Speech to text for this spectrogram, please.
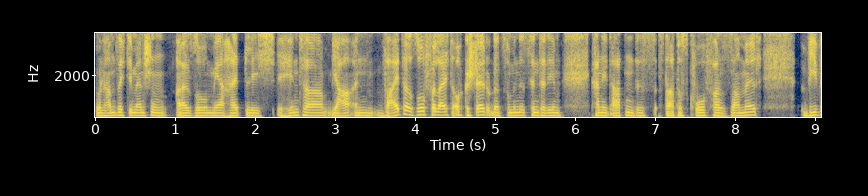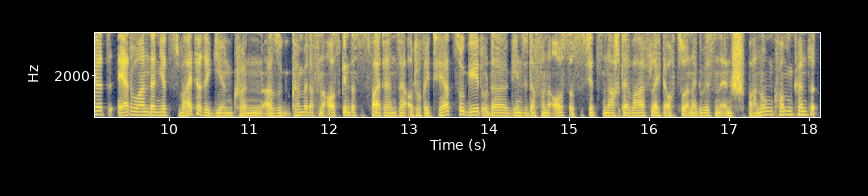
Nun haben sich die Menschen also mehrheitlich hinter, ja, ein weiter so vielleicht auch gestellt oder zumindest hinter dem Kandidaten des Status quo versammelt. Wie wird Erdogan denn jetzt weiter regieren können? Also können wir davon ausgehen, dass es weiterhin sehr autoritär zugeht oder gehen Sie davon aus, dass es jetzt nach der Wahl vielleicht auch zu einer gewissen Entspannung kommen könnte?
